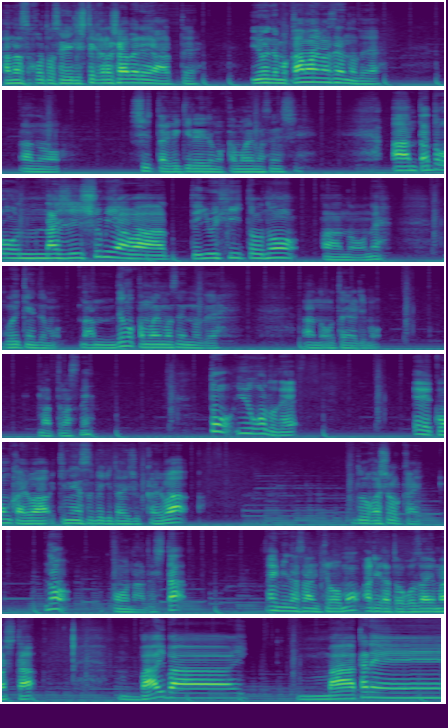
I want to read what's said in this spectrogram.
話すこと整理してから喋れやって言うんでも構いませんので、あの、知った激励でも構いませんし、あんたと同じ趣味やわっていう人の、あのね、ご意見でも何でも構いませんので、あの、お便りも待ってますね。ということで、えー、今回は記念すべき第10回は動画紹介のコーナーでした。はい、皆さん今日もありがとうございました。バイバーイ。またね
